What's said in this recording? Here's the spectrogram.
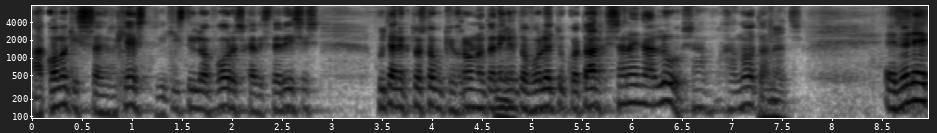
Ακόμα και στις αρχές του, εκεί στη λεωφόρε, καθυστερήσεις που ήταν εκτός τόπου και χρόνο όταν ναι. έγινε το βολέ του Κοτάρχη, σαν να είναι αλλού, σαν χανόταν ναι. έτσι. Ενώ είναι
